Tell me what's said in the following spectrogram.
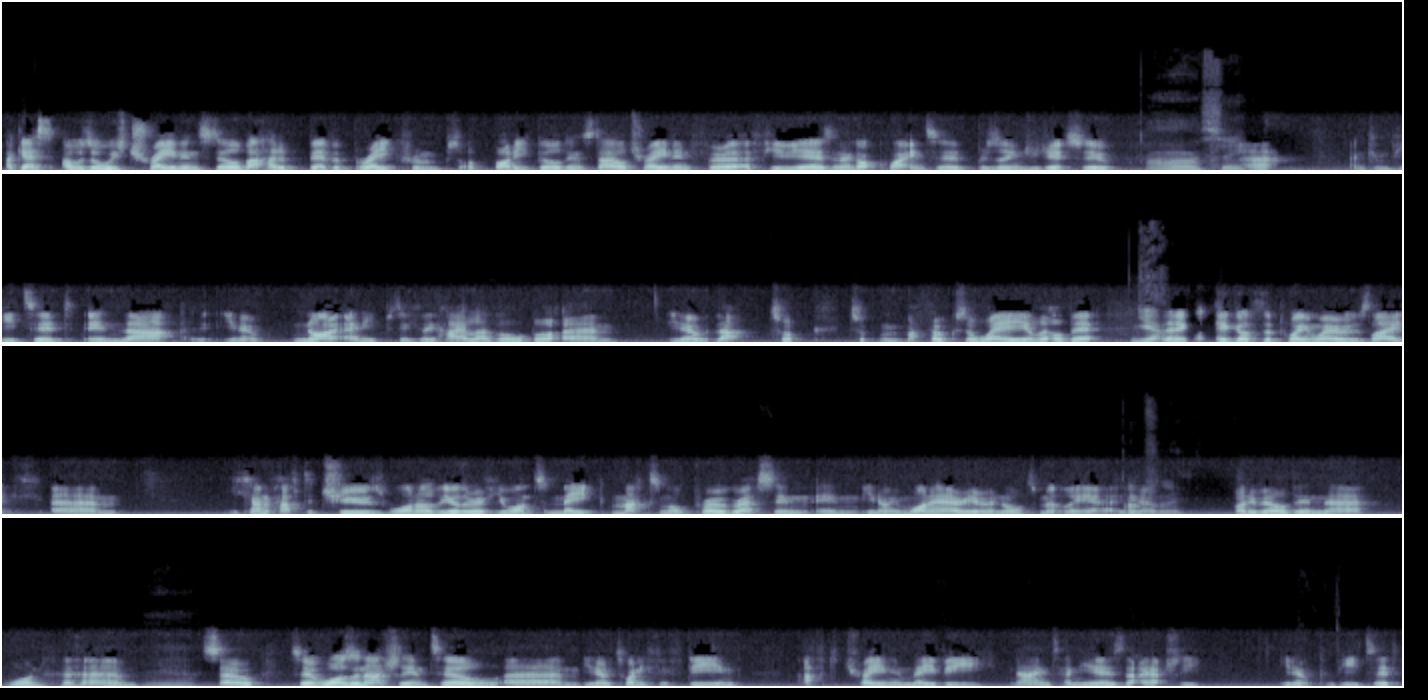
I guess I was always training still, but I had a bit of a break from sort of bodybuilding style training for a few years, and I got quite into Brazilian Jiu Jitsu. Ah, I see. Um, and competed in that, you know, not at any particularly high level, but um, you know that took took my focus away a little bit. Yeah. Then it got, it got to the point where it was like um, you kind of have to choose one or the other if you want to make maximal progress in, in you know in one area and ultimately uh, you Absolutely. know bodybuilding uh, won. um, yeah. So so it wasn't actually until um, you know 2015 after training maybe nine ten years that I actually you know competed.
